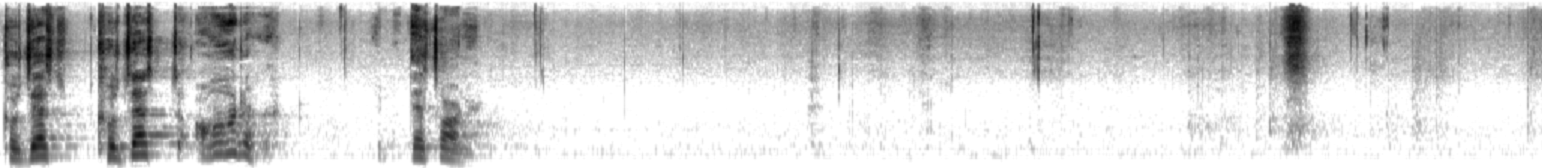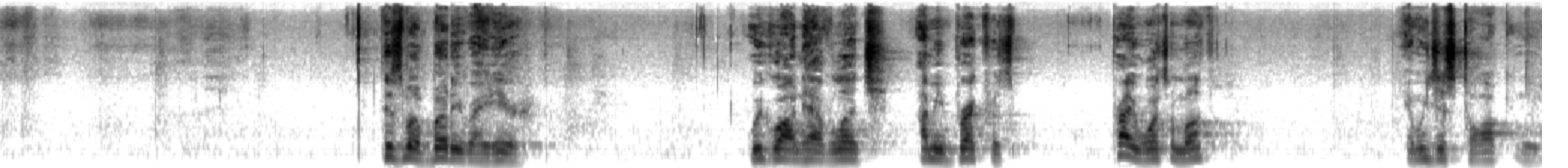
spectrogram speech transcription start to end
because that's, cause that's honor. That's honor. This is my buddy right here. We go out and have lunch, I mean breakfast, probably once a month. And we just talk and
